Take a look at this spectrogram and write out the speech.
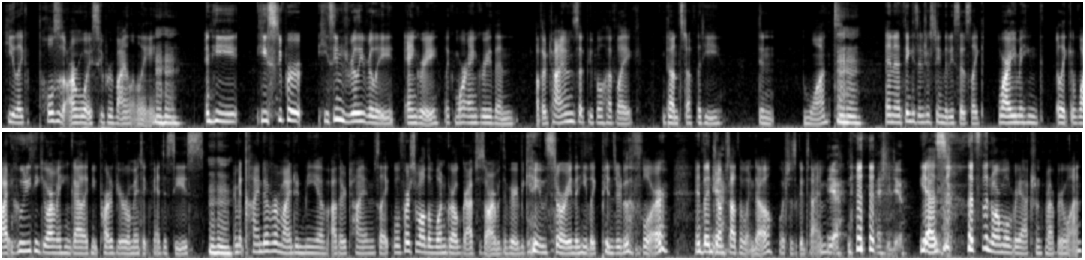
he like pulls his arm away super violently. hmm And he he's super he seems really, really angry, like more angry than other times that people have like done stuff that he didn't want hmm and I think it's interesting that he says like, "Why are you making like why? Who do you think you are making a guy like me part of your romantic fantasies?" hmm And it kind of reminded me of other times. Like, well, first of all, the one girl grabs his arm at the very beginning of the story, and then he like pins her to the floor, and then Yeah. jumps out the window, which is a good time. Yeah. As you do. Yes, that's the normal reaction from everyone.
